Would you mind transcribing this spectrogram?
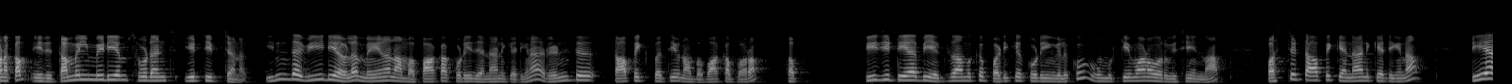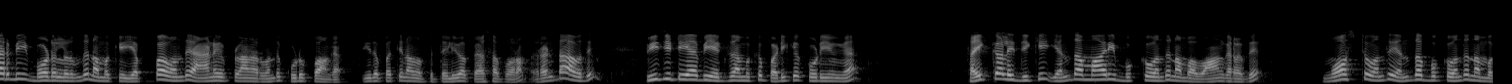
வணக்கம். இது Tamil medium students YouTube channel. இந்த வீடியோவில் மெயினாக நம்ம பார்க்கக்கூடியது என்னன்னு கேட்டிங்கன்னா ரெண்டு டாபிக் பற்றி நம்ம பார்க்க போகிறோம் சப் பிஜிடிஆர்பி எக்ஸாமுக்கு படிக்கக்கூடியவங்களுக்கு ஒரு முக்கியமான ஒரு விஷயம் தான். டாபிக் என்னன்னு கேட்டிங்கன்னா டிஆர்பி போர்டிலிருந்து நமக்கு எப்போ வந்து ஆனுவல் பிளானர் வந்து கொடுப்பாங்க இதை பற்றி நம்ம இப்போ தெளிவாக பேசப் போறோம். 2வது பிஜிடிஆர்பி எக்ஸாமுக்கு படிக்கக்கூடியவங்க சைக்காலஜிக்கு எந்த மாதிரி புக்கு வந்து நம்ம வாங்குறது? மோஸ்ட் வந்து எந்த புக் வந்து நம்ம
